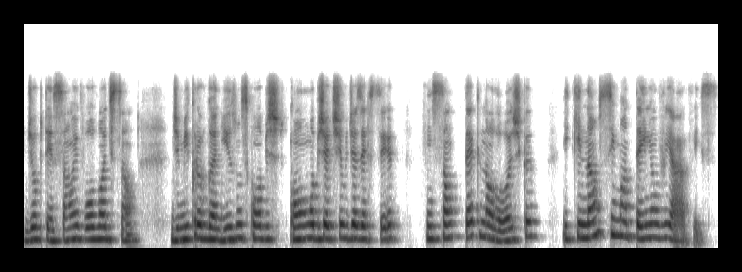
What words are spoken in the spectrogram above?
de obtenção envolvam adição de micro-organismos com, ob com o objetivo de exercer função tecnológica e que não se mantenham viáveis.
